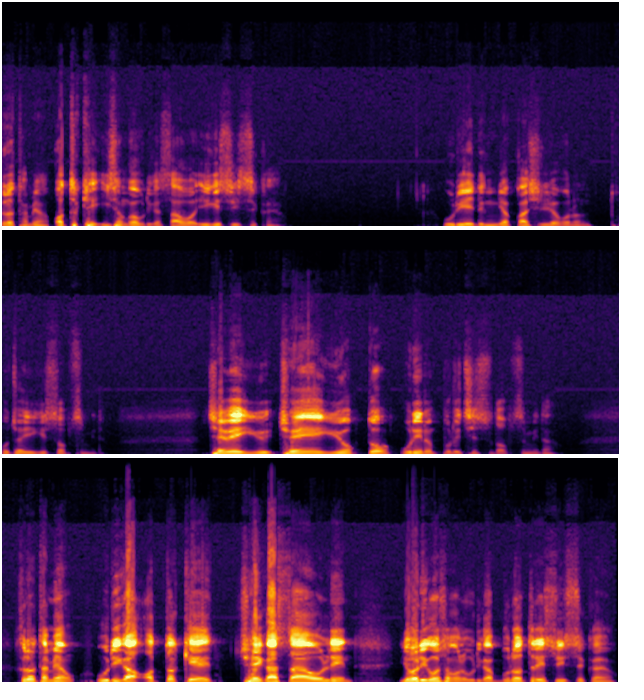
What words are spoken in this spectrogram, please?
그렇다면 어떻게 이 성과 우리가 싸워 이길 수 있을까요? 우리의 능력과 실력으로는 도저히 이길 수 없습니다. 죄의, 유, 죄의 유혹도 우리는 뿌리칠 수도 없습니다. 그렇다면 우리가 어떻게 죄가 쌓아 올린 여리고성을 우리가 무너뜨릴 수 있을까요?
